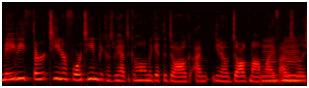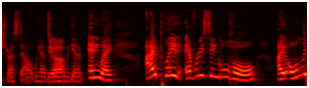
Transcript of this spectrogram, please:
maybe 13 or 14 because we had to go home and get the dog. I'm, you know, dog mom life. I was mm-hmm. really stressed out. We had to go home and get him. Anyway, I played every single hole. I only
